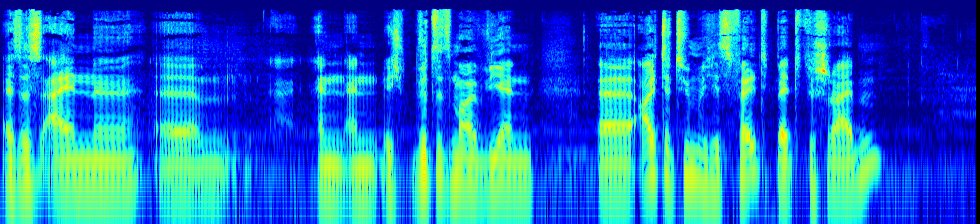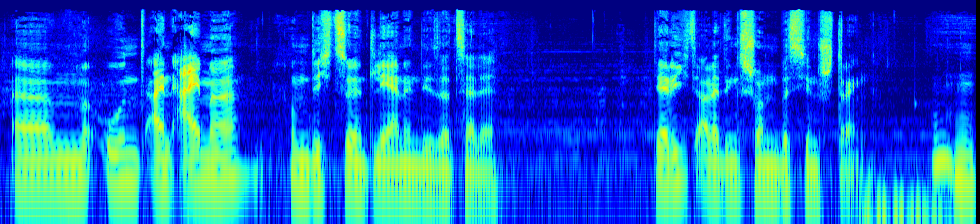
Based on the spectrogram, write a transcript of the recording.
Es ist ein, äh, ähm, ein, ein ich würde es mal wie ein äh, altertümliches Feldbett beschreiben ähm, und ein Eimer, um dich zu entleeren in dieser Zelle. Der riecht allerdings schon ein bisschen streng. Mhm.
